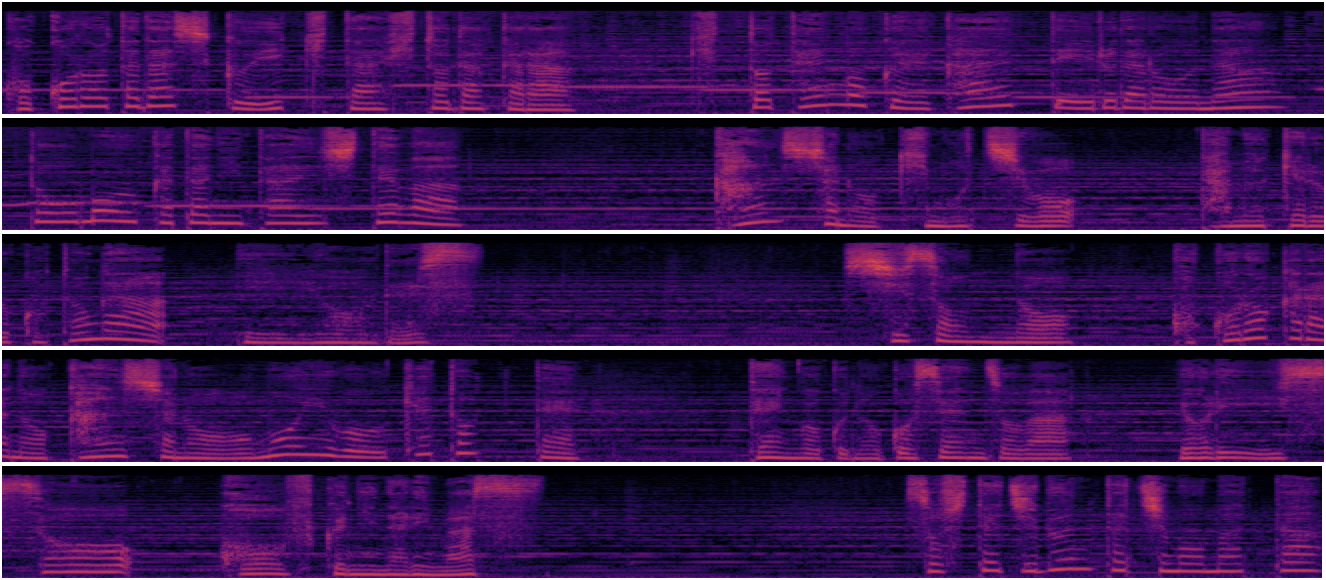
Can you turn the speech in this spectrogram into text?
心正しく生きた人だからきっと天国へ帰っているだろうな。と思う方に対しては感謝の気持ちを手向けることがいいようです。子孫の心からの感謝の思いを受け取って天国のご先祖はより一層幸福になります。そして自分たちもまた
